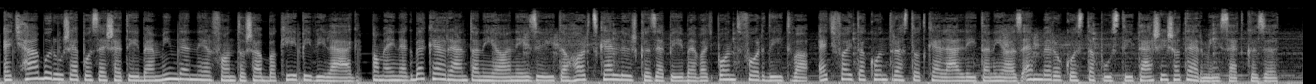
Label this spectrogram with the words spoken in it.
Egy háborús eposz esetében mindennél fontosabb a képi világ, amelynek be kell rántania a nézőit a harc kellős közepébe vagy pont fordítva, egyfajta kontrasztot kell állítania az ember okozta pusztítás és a természet között.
